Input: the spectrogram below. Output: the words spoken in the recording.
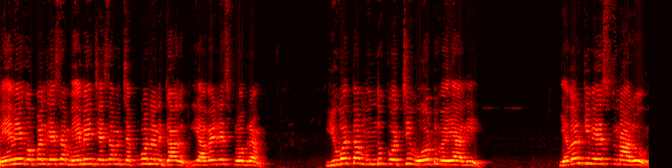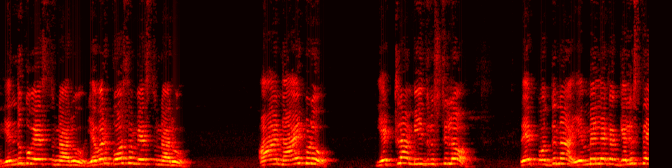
మేమే గొప్పలు చేసాం మేమేం చేసామని చెప్పుకోనని కాదు. ఈ అవేర్నెస్ ప్రోగ్రామ్ యువత ముందుకు వచ్చి ఓటు వేయాలి. ఎవరికి వేస్తున్నారు? ఎందుకు వేస్తున్నారు? ఎవరి కోసం వేస్తున్నారు? ఆ నాయకుడు ఎట్లా మీ దృష్టిలో రేపు పొద్దున ఎమ్మెల్యేగా గెలిస్తే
